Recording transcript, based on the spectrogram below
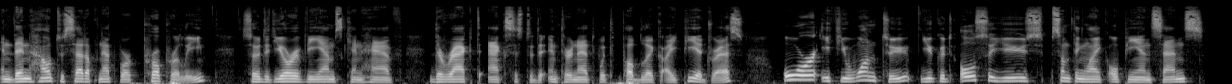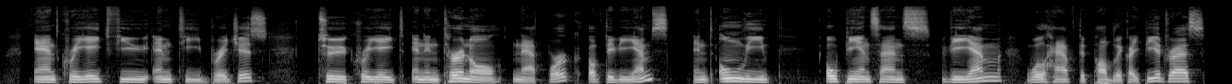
and then how to set up network properly so that your VMs can have direct access to the internet with public IP address, or if you want to, you could also use something like OPNsense and create few empty bridges to create an internal network of the VMs and only OPNsense VM will have the public IP address.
